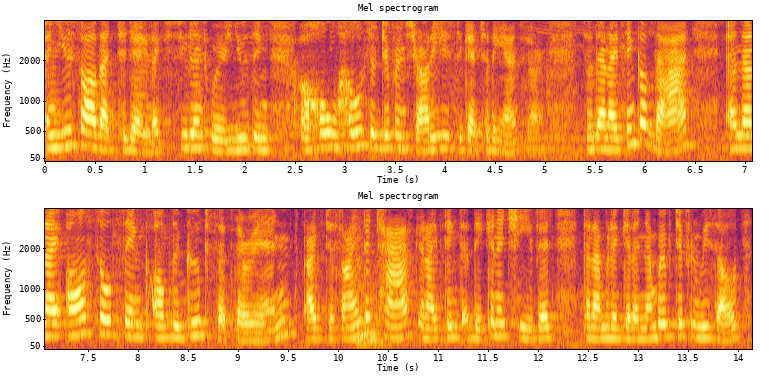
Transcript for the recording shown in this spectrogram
And you saw that today. Like students were using a whole host of different strategies to get to the answer. So then I think of that, and then I also think of the groups that they're in. I've designed the task and I think that they can achieve it, then I'm going to get a number of different results.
